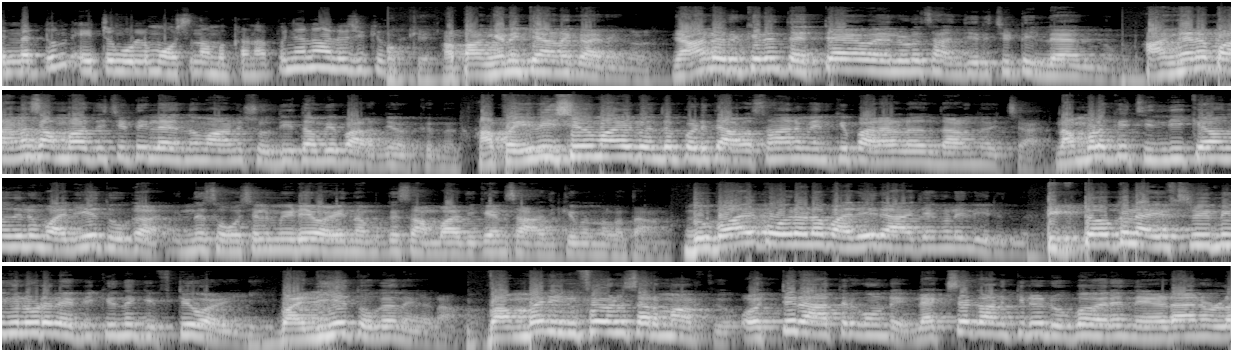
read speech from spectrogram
എന്നിട്ടും ഏറ്റവും കൂടുതൽ മോശം നമുക്കാണ്. അപ്പൊ ഞാൻ ആലോചിക്കും. അപ്പൊ അങ്ങനെയൊക്കെയാണ് കാര്യങ്ങൾ. ഞാൻ ഒരിക്കലും തെറ്റായ വയലൂടെ സഞ്ചരിച്ചിട്ടില്ല എന്നും അങ്ങനെ പണം സമ്പാദിച്ചിട്ടില്ല എന്നുമാണ് ശ്രുതി തമ്പി പറഞ്ഞു വെക്കുന്നത്. അപ്പൊ ഈ വിഷയവുമായി ബന്ധപ്പെടുത്തി അവസാനം എനിക്ക് പറയാനുള്ളത് എന്താണെന്ന് വെച്ചാൽ നമ്മൾക്ക് ചിന്തിക്കാവുന്നതിലും വലിയ തുക ഇന്ന് സോഷ്യൽ മീഡിയ വഴി നമുക്ക് സമ്പാദിക്കാൻ സാധിക്കുമെന്നുള്ളതാണ്. ദുബായ് പോലുള്ള വലിയ രാജ്യങ്ങളിൽ ഇരുന്ന് ടിക്ടോക്ക് ലൈവ് സ്ട്രീമിങ്ങിലൂടെ ലഭിക്കുന്ന ഗിഫ്റ്റ് വഴി വലിയ തുക നേടാം. വമ്പൻ ഇൻഫ്ലുവൻസർമാർക്ക് ഒറ്റ രാത്രി കൊണ്ട് ലക്ഷക്കണക്കിന് രൂപ വരെ നേടാനുള്ള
